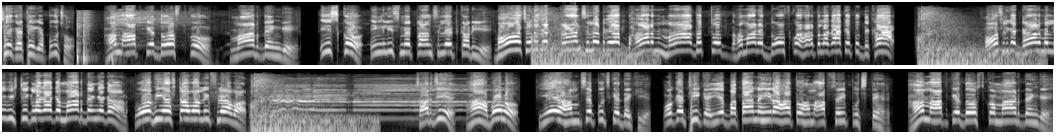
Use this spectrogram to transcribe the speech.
ठीक है ठीक है, पूछो। हम आपके दोस्त को मार देंगे। इसको इंग्लिश में ट्रांसलेट करिए। बहुत ट्रांसलेट गया भाड़ में माँ हमारे दोस्त को हाथ लगा के तो दिखा भौसरी के गाड़ में लिपस्टिक लगा के मार देंगे गाड़ वो भी स्ट्रॉबेरी फ्लेवर। सर जी हाँ बोलो। ये हमसे पूछ के देखिए। ओके, ठीक है, ये बता नहीं रहा तो हम आपसे ही पूछते हैं। हम आपके दोस्त को मार देंगे।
